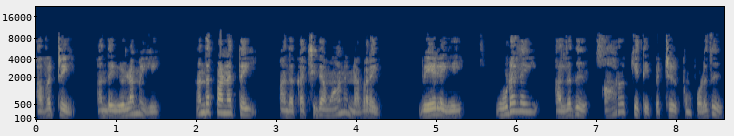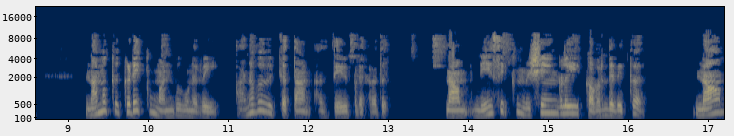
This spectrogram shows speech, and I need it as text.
அவற்றை அந்த இளமையை அந்த பணத்தை அந்த கச்சிதமான நபரை வேலையை உடலை அல்லது ஆரோக்கியத்தை பெற்றிருக்கும் பொழுது நமக்கு கிடைக்கும் அன்பு உணர்வை அனுபவிக்கத்தான் அது தேவைப்படுகிறது. நாம் நேசிக்கும் விஷயங்களை கவர்ந்தெடுக்க நாம்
